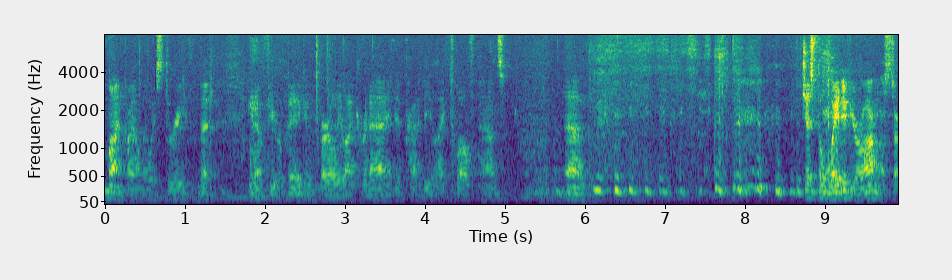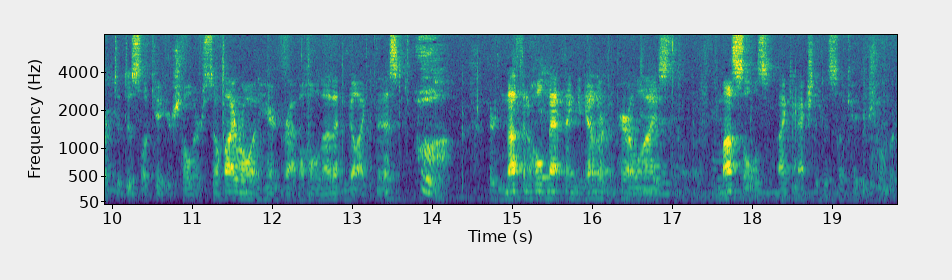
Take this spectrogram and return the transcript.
Mine probably only weighs three, but, you know, if you were big and burly like Renee, it'd probably be like twelve pounds. Um, Just the weight of your arm will start to dislocate your shoulder. So if I roll in here and grab a hold of it and go like this, there's nothing holding that thing together but paralyzed muscles, I can actually dislocate your shoulder.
